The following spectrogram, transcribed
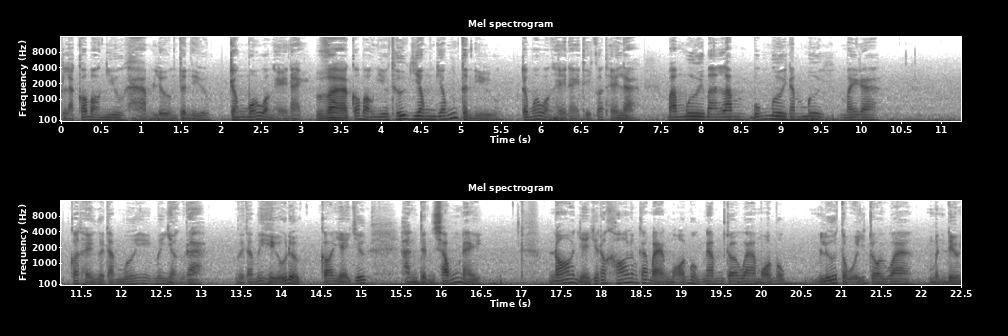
là có bao nhiêu hàm lượng tình yêu trong mối quan hệ này và có bao nhiêu thứ giống giống tình yêu trong mối quan hệ này thì có thể là 30, 35, 40, 50 may ra. Có thể người ta mới mới nhận ra người ta mới hiểu được coi vậy chứ. Hành trình sống này nó vậy chứ nó khó lắm các bạn. Mỗi một năm trôi qua mỗi một lứa tuổi trôi qua mình đều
